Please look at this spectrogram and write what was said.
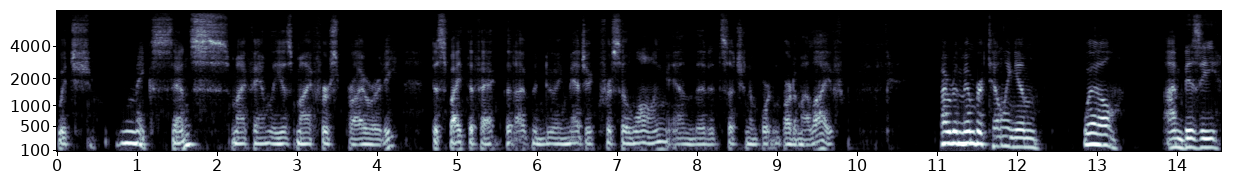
which makes sense. My family is my first priority, despite the fact that I've been doing magic for so long and that it's such an important part of my life. I remember telling him, Well, I'm busy,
